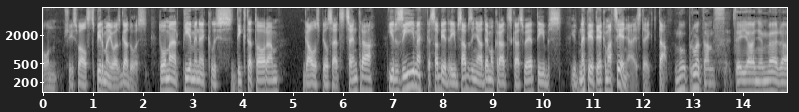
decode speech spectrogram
un šīs valsts pirmajos gados, tomēr piemineklis diktatoram galvaspilsētas centrā ir zīme, ka sabiedrības apziņā demokrātiskās vērtības ir nepietiekamā cieņā, es teiktu tā. Nu, protams, te jāņem vērā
